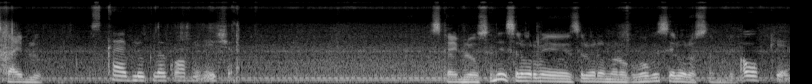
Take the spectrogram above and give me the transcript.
Sky blue. Sky blue colour combination. Sky blue వస్తుంది సిల్వర్ సిల్వర్ అన్నారు ఒక పోగు సిల్వర్ వస్తుంది. ఓకే.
